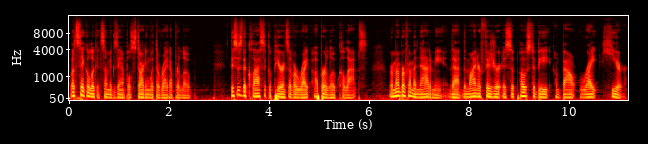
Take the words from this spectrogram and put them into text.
Let's take a look at some examples, starting with the right upper lobe. This is the classic appearance of a right upper lobe collapse. Remember from anatomy that the minor fissure is supposed to be about right here.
